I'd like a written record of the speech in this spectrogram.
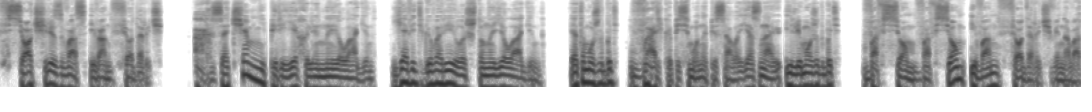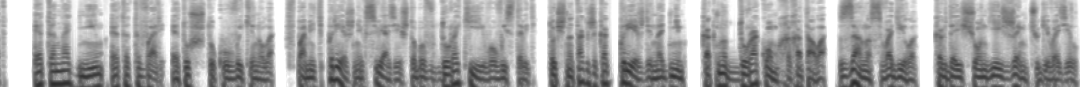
Все через вас, Иван Федорович. Ах, зачем не переехали на Елагин? Я ведь говорила, что на Елагин. Это, может быть, Варька письмо написала, я знаю. Или, может быть, во всем, во всем Иван Федорович виноват. Это над ним эта тварь эту штуку выкинула в память прежних связей, чтобы в дураки его выставить, точно так же, как прежде над ним, как над дураком хохотала, за нос водила, когда еще он ей жемчуги возил.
